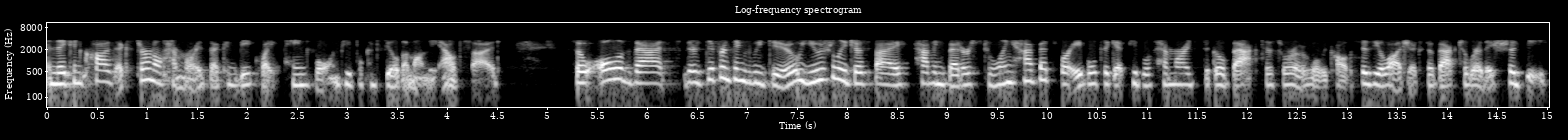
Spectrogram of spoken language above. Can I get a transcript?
and they can cause external hemorrhoids that can be quite painful, and people can feel them on the outside. So all of that, there's different things we do. Usually, just by having better stooling habits, we're able to get people's hemorrhoids to go back to sort of what we call the physiologic, so back to where they should be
